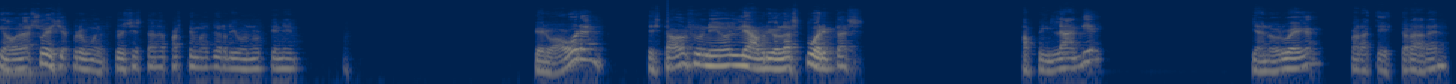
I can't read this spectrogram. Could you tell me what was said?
y ahora Suecia, pero bueno, Suecia está en la parte más de arriba, no tiene... Pero ahora Estados Unidos le abrió las puertas a Finlandia y a Noruega para que entraran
